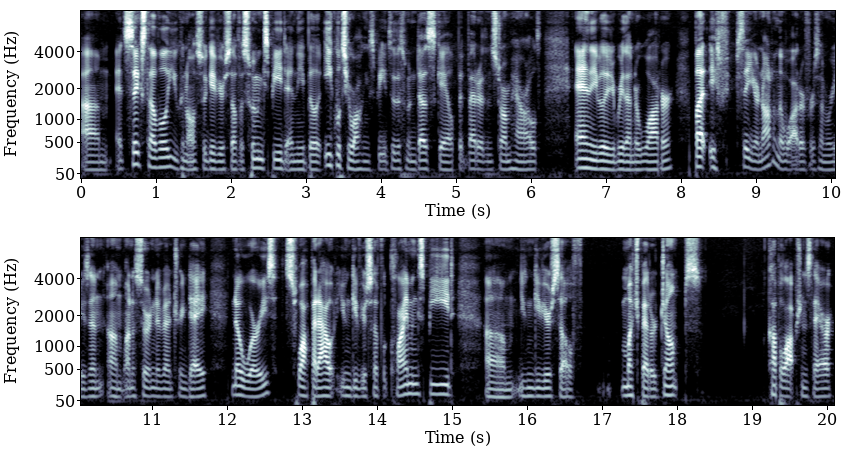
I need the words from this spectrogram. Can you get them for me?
Um, at sixth level, you can also give yourself a swimming speed and the ability equal to your walking speed. So this one does scale a bit better than Storm Herald, and the ability to breathe underwater. But if say you're not in the water for some reason um, on a certain adventuring day, no worries. Swap it out. You can give yourself a climbing speed. Um, you can give yourself much better jumps. Couple options there.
